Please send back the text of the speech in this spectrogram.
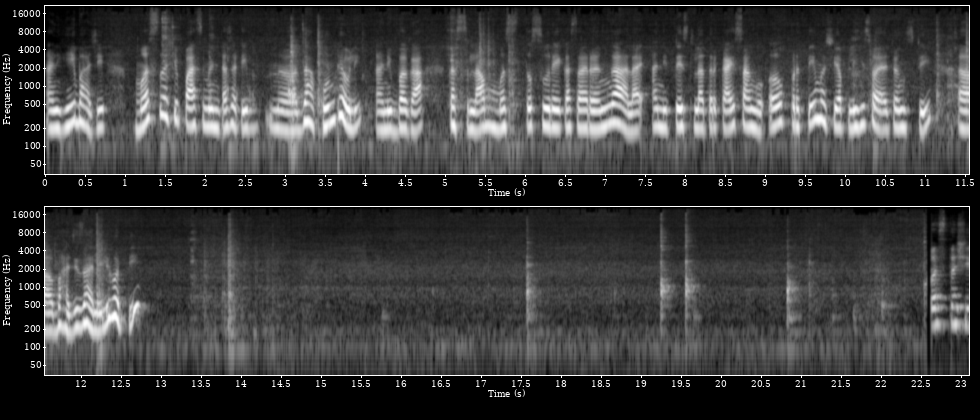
आणि ही भाजी मस्त अशी पाच मिनटासाठी झाकून ठेवली. आणि बघा कसला मस्त सुरेख असा रंग आला आहे आणि टेस्टला तर काय सांगू अप्रतिम अशी आपली ही सोया चंक्सची भाजी झालेली होती. मस्त अशी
